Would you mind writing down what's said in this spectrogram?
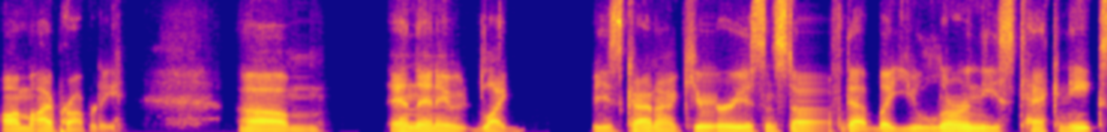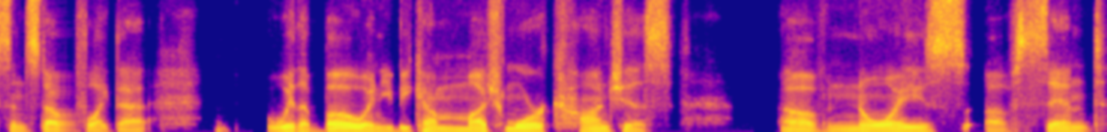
on my property. Um, and then it like he's kind of curious and stuff like that. But you learn these techniques and stuff like that with a bow, and you become much more conscious of noise, of scent,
